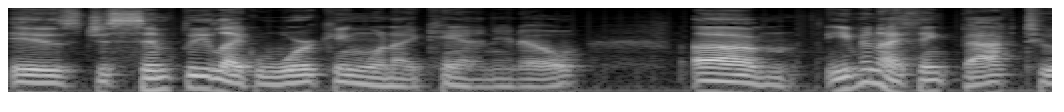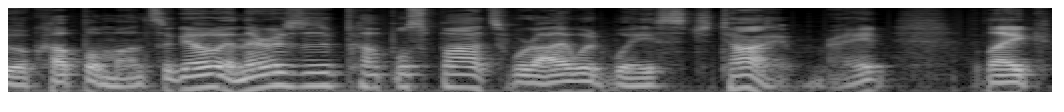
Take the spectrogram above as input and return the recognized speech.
is just simply like working when I can, you know um, even I think back to a couple months ago, and there was a couple spots where I would waste time, right? Like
